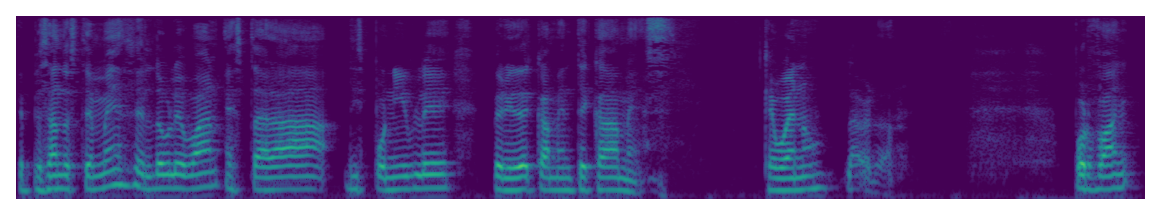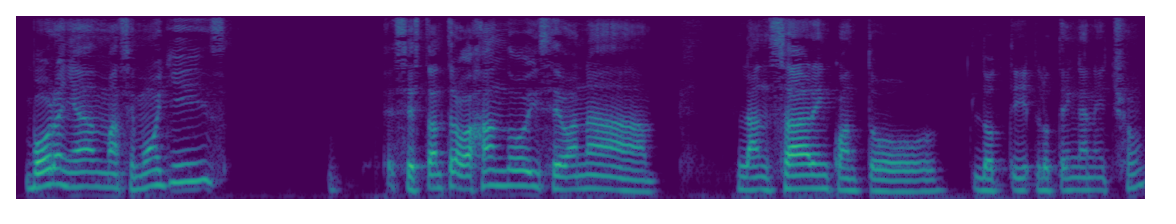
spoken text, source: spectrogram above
Empezando este mes, el doble van estará disponible periódicamente cada mes. Qué bueno, la verdad. Por favor, añadan más emojis. Se están trabajando y se van a lanzar en cuanto lo, tengan hecho.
